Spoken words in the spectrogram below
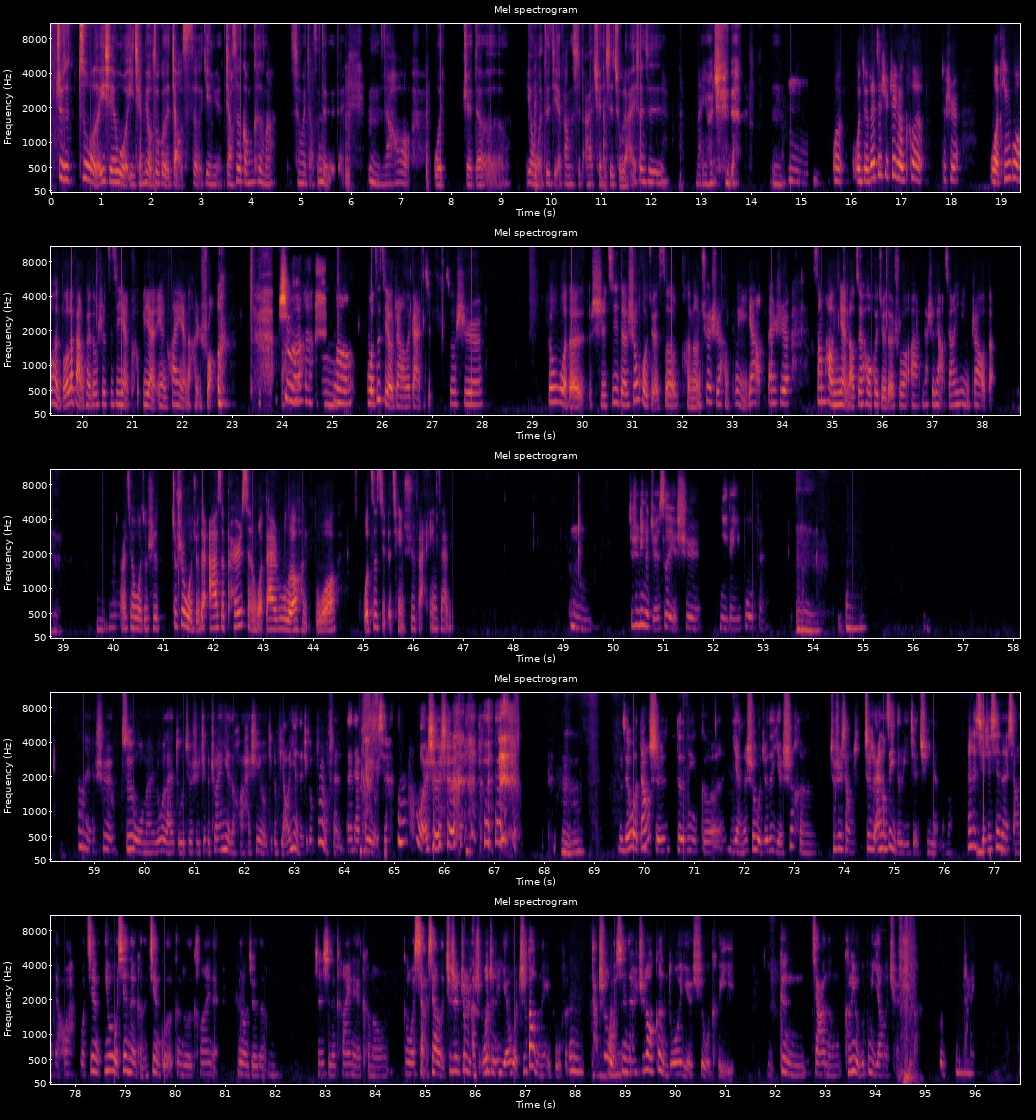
就是做了一些我以前没有做过的角色演员角色功课吗？身为角色，对对对，嗯，然后我觉得用我自己的方式把它诠释出来，算是蛮有趣的。嗯嗯，我我觉得就是这个课，就是我听过很多的反馈，都是自己演课演演快演的很爽，是吗？嗯，我自己有这样的感觉，就是。跟我的实际的生活角色可能确实很不一样，但是桑炮你演到最后会觉得说啊，那是两相映照的，嗯嗯，而且我就是就是我觉得 as a person 我带入了很多我自己的情绪反应在里，嗯，就是那个角色也是你的一部分，嗯嗯。那也是，所以我们如果来读就是这个专业的话，还是有这个表演的这个部分，大家可以有些 突破，是不是？嗯，我觉得我当时的那个演的时候，我觉得也是很，就是想就是按照自己的理解去演的嘛。但是其实现在想想，哇，我见，因为我现在可能见过了更多的 client，那我觉得，嗯，真实的 client 可能。跟我想象的，其实就是我只能演我知道的那一部分。嗯，假设我现在知道更多，也许我可以更加能，可能有个不一样的诠释吧。嗯，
